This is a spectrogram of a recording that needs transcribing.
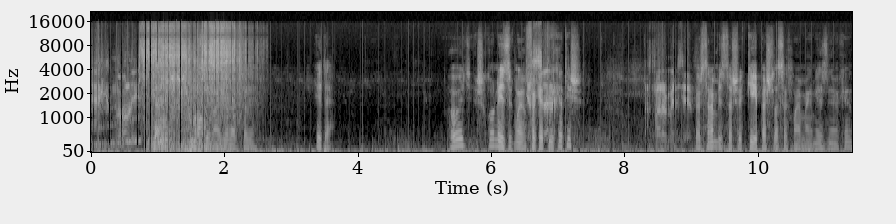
Acknowledge. Már lefelé. Ide. Hogy? És akkor nézzük meg a feketéket is. Persze nem biztos, hogy képes leszek majd megnézni őket.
